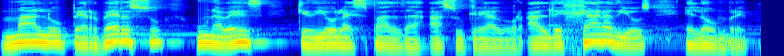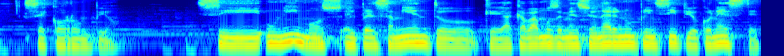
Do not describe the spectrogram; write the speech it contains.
malo, perverso, una vez que dio la espalda a su Creador. Al dejar a Dios, el hombre se corrompió. Si unimos el pensamiento que acabamos de mencionar en un principio con este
